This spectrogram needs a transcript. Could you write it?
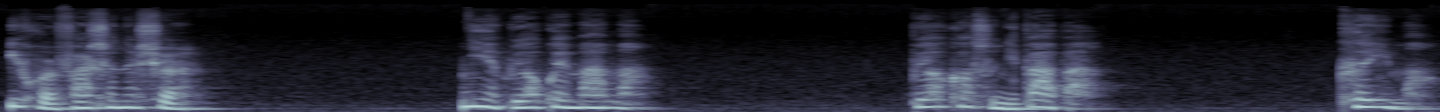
一会儿发生的事儿，你也不要怪妈妈。不要告诉你爸爸，可以吗？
